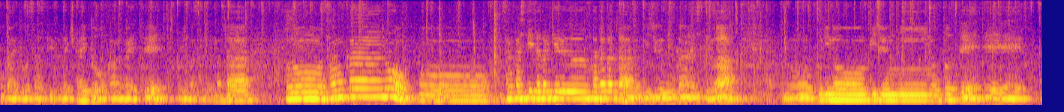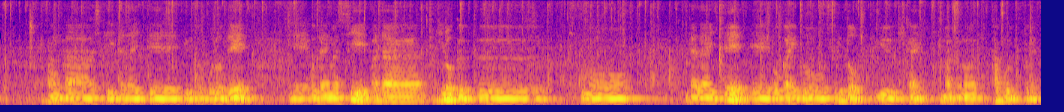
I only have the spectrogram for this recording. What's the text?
ご回答させていただきたいと考えております。またの参加の参加していただける方々の基準に関しては国の基準にのっとって、えー参加していただいているところで、えーございますしまた広く質問をいただいて、えーご回答するという機会、まあ、その過去に努めて、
